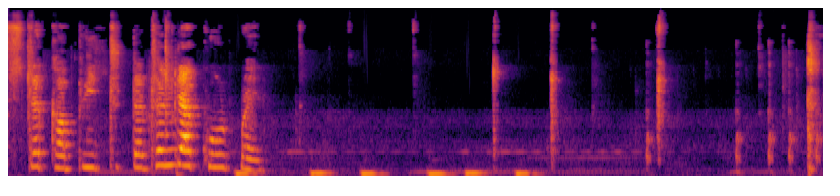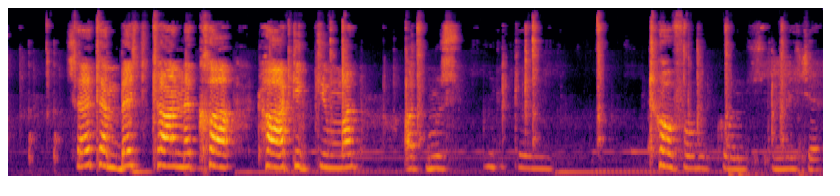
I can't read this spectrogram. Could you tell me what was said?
İşte kapıyı tutatınca korkmayın. Zaten 5 tane ka takipçim var. 61 tane. Kafam konuştu neyse.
